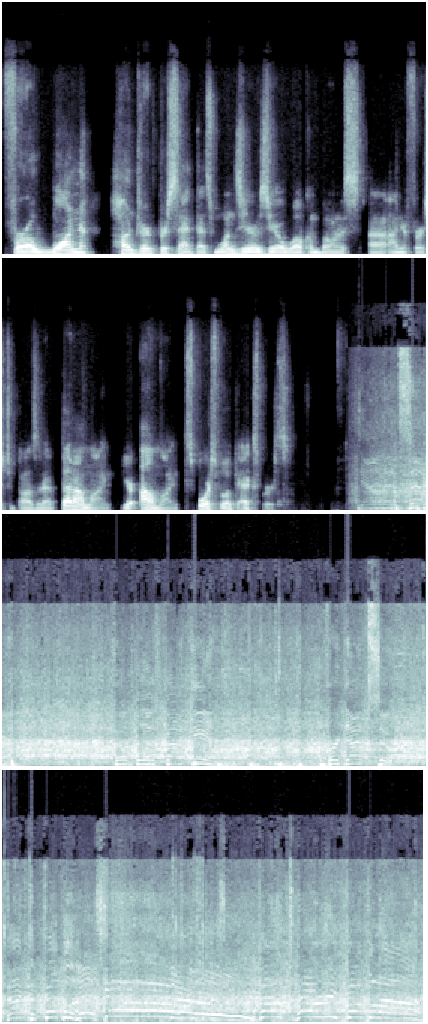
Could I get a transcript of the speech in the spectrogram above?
for a 100%. That's 100 welcome bonus uh, on your first deposit at Bet Online, your online sportsbook experts. Down at center. Filppula's back in for Datsu. Back to Filppula. Scores! Valtteri Filppula!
